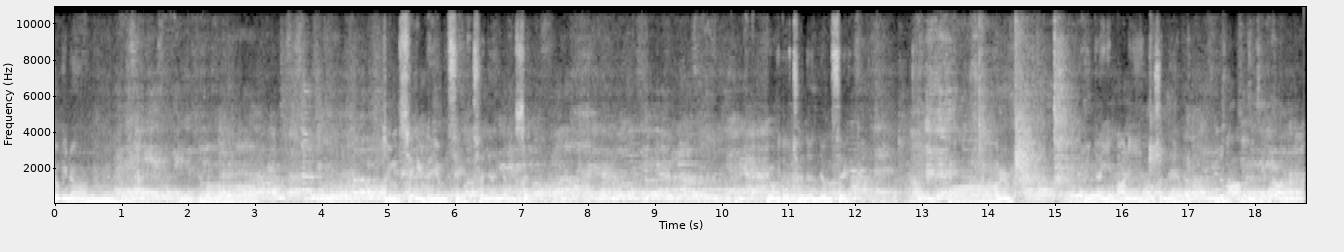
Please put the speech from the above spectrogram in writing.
여기는 어, 염색입니다. 염색, 천연 염색. 여기도 천연 염색. 와, 굉장히 많이 오셨네요. 화.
